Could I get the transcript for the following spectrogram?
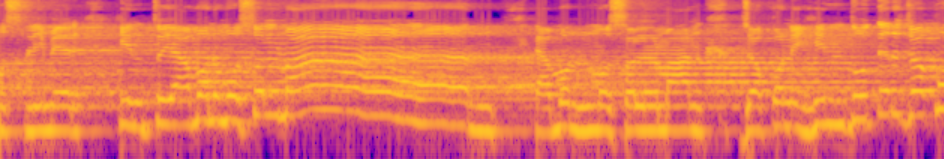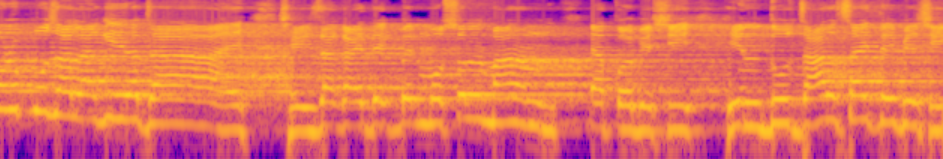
মুসলিমের। কিন্তু এমন মুসলমান এমন মুসলমান যখন হিন্দুদের যখন পূজা লাগিয়ে যায়, সেই জায়গায় দেখবেন মুসলমান এত বেশি, হিন্দু যার চাইতে বেশি,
